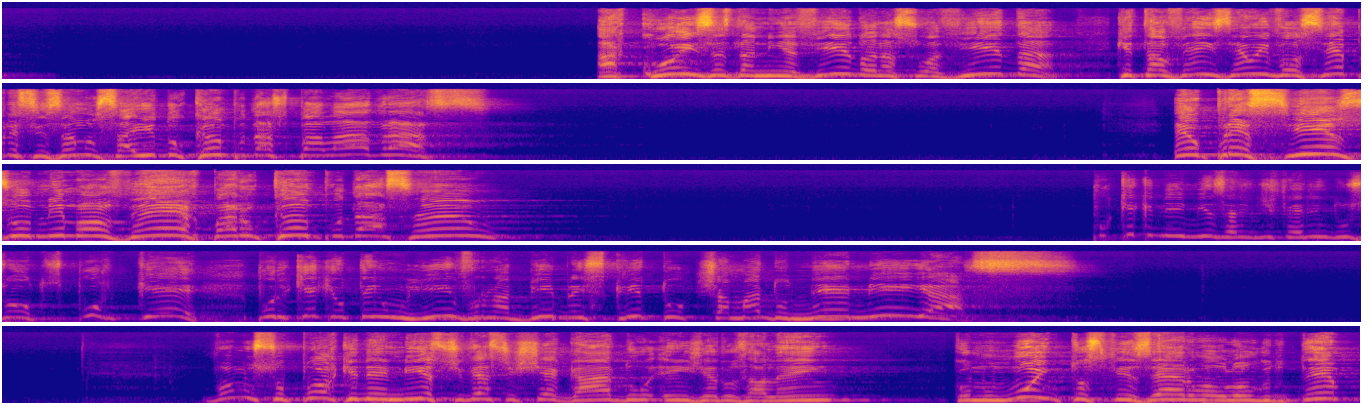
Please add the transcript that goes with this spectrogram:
Há coisas na minha vida ou na sua vida que talvez eu e você precisamos sair do campo das palavras. Eu preciso me mover para o campo da ação. Por que, que Neemias era diferente dos outros? Por quê? Por que, que eu tenho um livro na Bíblia escrito chamado Neemias? Vamos supor que Neemias tivesse chegado em Jerusalém, como muitos fizeram ao longo do tempo,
